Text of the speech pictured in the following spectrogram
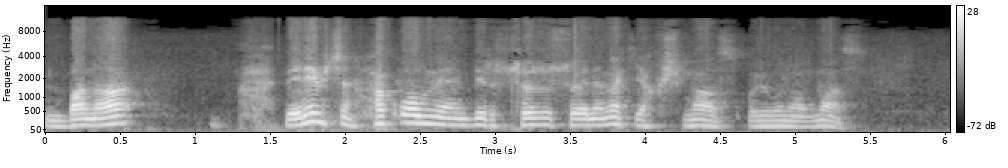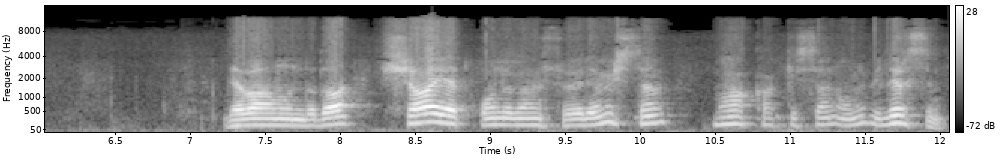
Bana benim için hak olmayan bir sözü söylemek yakışmaz, uygun olmaz. Devamında da şayet onu ben söylemişsem muhakkak ki sen onu bilirsin.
